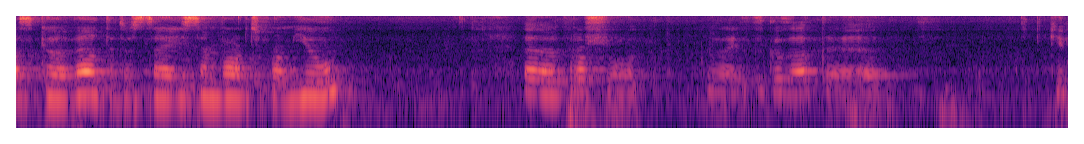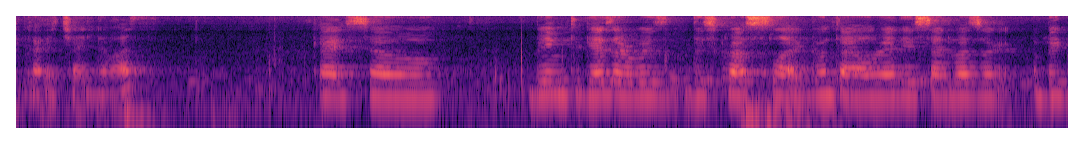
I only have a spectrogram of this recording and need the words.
ask uh, Velte to say some words from you. Е, Прошу е, сказати кілька речей для вас. Okay, so being together with this cross, like Gunta already said, was a, a big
